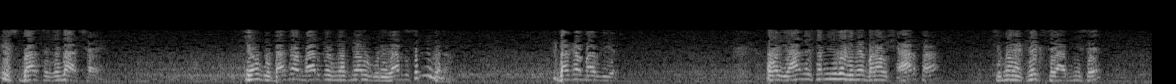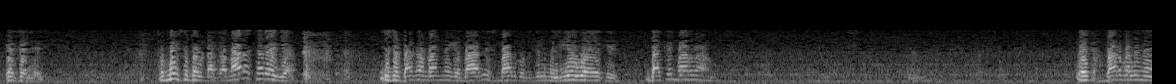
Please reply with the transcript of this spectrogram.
اس بات سے زیادہ اچھا ہے۔ کیونکہ ڈاکہ مار کر اپنے آپ کو گریزار تو سب نے بنا ڈاکہ مار دیا۔ اور یہاں میں سمجھوں گا کہ میں بڑا ہوشیار تھا کہ میں نے ٹھیک سے آدمی سے پیسے لے لیے۔ تو میں سے تو ڈاکہ مار اچھا رہ گیا۔ جسے ڈاکہ مارنے کے بعد اس بات کو دل میں لیا ہوا ہے کہ ڈاکے مار رہا ہوں ایک اخبار والے نے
